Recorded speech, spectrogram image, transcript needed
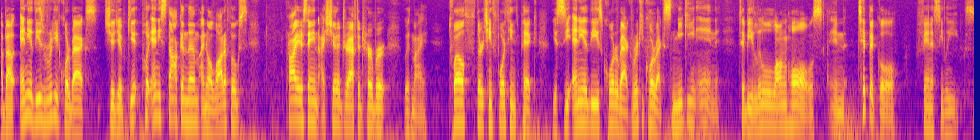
about any of these rookie quarterbacks. Should you get put any stock in them? I know a lot of folks probably are saying I should have drafted Herbert with my 12th, 13th, 14th pick. You see any of these quarterback, rookie quarterbacks sneaking in to be little long hauls in typical fantasy leagues.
